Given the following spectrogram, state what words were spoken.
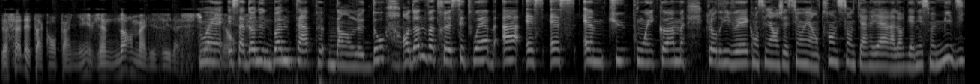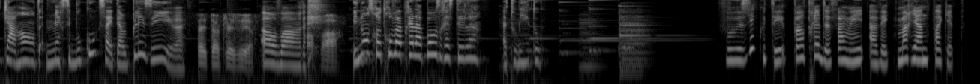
Le fait d'être accompagné vient normaliser la situation. Oui, et ça donne une bonne tape dans le dos. On donne votre site web assmq.com. Claude Rivet, conseiller en gestion et en transition de carrière à l'organisme Midi 40. Merci beaucoup. Ça a été un plaisir. Ça a été un plaisir. Au revoir. Au revoir. Et nous, on se retrouve après la pause. Restez là. À tout bientôt. Vous écoutez Portrait de famille avec Marianne Paquette.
